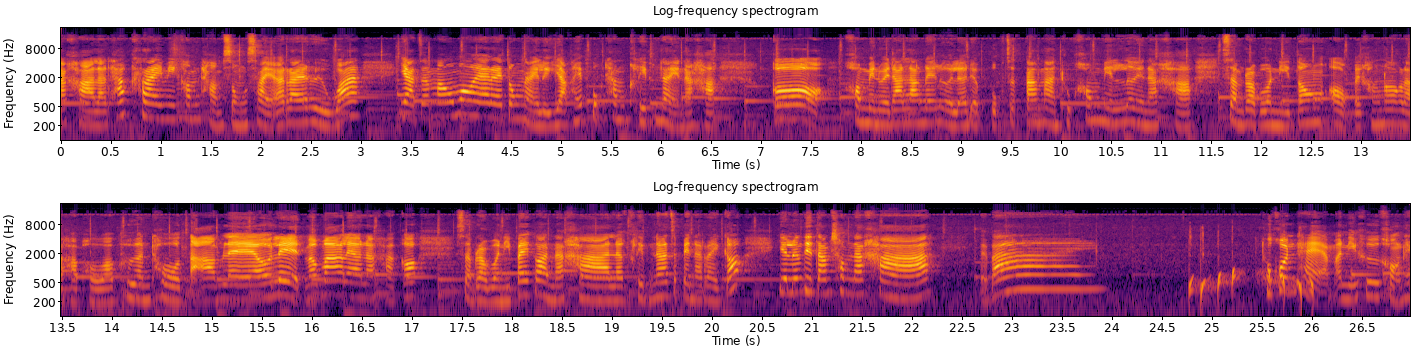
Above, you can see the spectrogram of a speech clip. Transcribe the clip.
นะคะ แล้วถ้าใครมีคำถามสงสัยอะไรหรือว่า อยากจะเมาส์มอยอะไรตรงไหน หรืออยากให้ปุ๊กทำคลิปไหนนะคะ ก็คอมเมนต์ไว้ด้านล่างได้เลย แล้วเดี๋ยวปุ๊กจะตามอ่านทุกคอมเมนต์เลยนะคะสำหรับวันนี้ต้องออกไปข้างนอกแล้วค่ะ เพราะว่าเพื่อนโทรตามแล้วเลทมากๆแล้วนะคะ ก็สำหรับวันนี้ไปก่อนนะคะ แล้วคลิปหน้าจะเป็นอะไรก็อย่าลืมติดตามชมนะคะบ๊ายบายทุกคนแถมอันนี้คือของแถ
